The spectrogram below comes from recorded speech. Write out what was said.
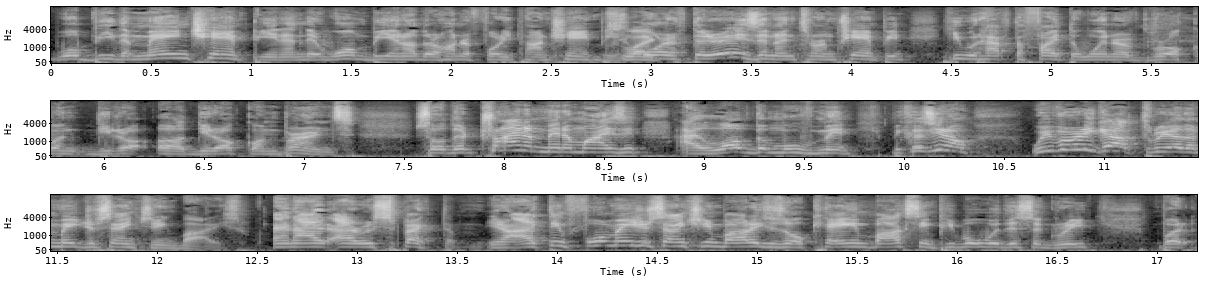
will be the main champion, and there won't be another 140 pound champion. Like- or if there is an interim champion, he would have to fight the winner of Dirocco and, uh, DiRocco and Burns. So they're trying to minimize it. I love the movement because you know we've already got three other major sanctioning bodies, and I, I respect them. You know, I think four major sanctioning bodies is okay in boxing. People would disagree, but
